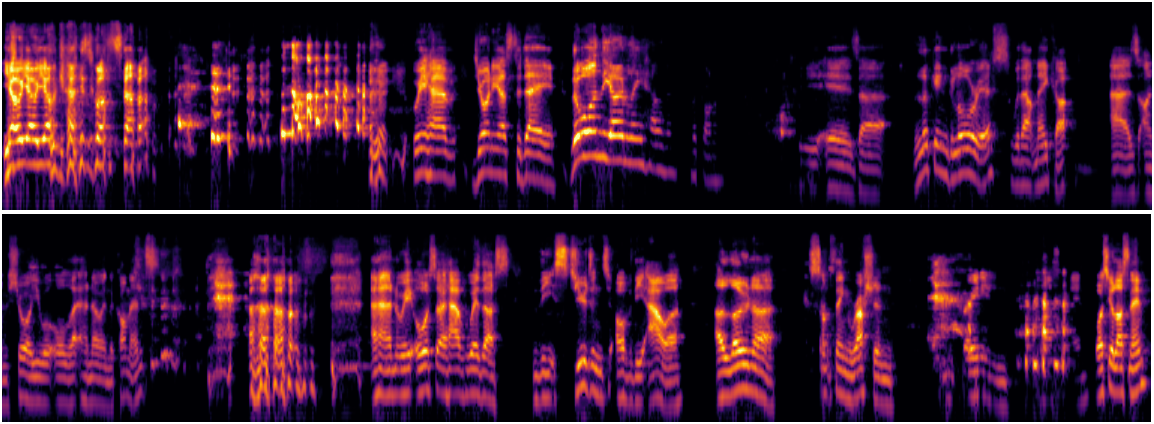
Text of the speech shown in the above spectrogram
Yo, yo, yo, guys, what's up? we have joining us today the one, the only Helena McConnell. She is uh, looking glorious without makeup, as I'm sure you will all let her know in the comments. um, and we also have with us the student of the hour, Alona, something Russian, Ukrainian. What's your last name?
